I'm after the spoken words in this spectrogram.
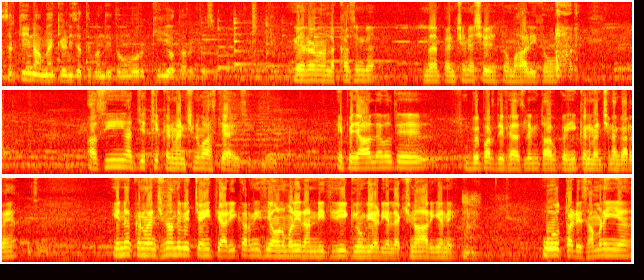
ਸਰ ਕੀ ਨਾਮ ਹੈ? ਕਿਹੜੀ ਜਥੇਬੰਦੀ ਤੋਂ? ਔਰ ਕੀ ਅਹੁਦਾ ਰੱਖਦੇ ਸਰ ਮੇਰਾ ਨਾਮ ਲੱਖਾ ਸਿੰਘ ਹੈ। ਮੈਂ ਪੈਨਸ਼ਨ ਐਸੋਸੀਏਸ਼ਨ ਤੋਂ ਮੋਹਾਲੀ ਤੋਂ ਅਸੀਂ ਅੱਜ ਇੱਥੇ ਕਨਵੈਨਸ਼ਨ ਵਾਸਤੇ ਆਏ ਸੀ। ਇਹ ਪੰਜਾਬ ਲੈਵਲ ਤੇ ਸੂਬੇ ਭਰ ਦੇ ਫੈਸਲੇ ਮੁਤਾਬਕ ਅਸੀਂ ਕਨਵੈਨਸ਼ਨਾਂ ਕਰ ਰਹੇ ਹਾਂ। ਇਹਨਾਂ ਕਨਵੈਨਸ਼ਨਾਂ ਦੇ ਵਿੱਚ ਅਸੀਂ ਤਿਆਰੀ ਕਰਨੀ ਸੀ ਆਉਣ ਵਾਲੀ ਰਣਨੀਤੀ ਦੀ ਕਿਉਂਕਿ ਸਾਡੀਆਂ ਇਲੈਕਸ਼ਨਾਂ ਆ ਰਹੀਆਂ ਨੇ। ਉਹ ਤੁਹਾਡੇ ਸਾਹਮਣੇ ਹੀ ਆ।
